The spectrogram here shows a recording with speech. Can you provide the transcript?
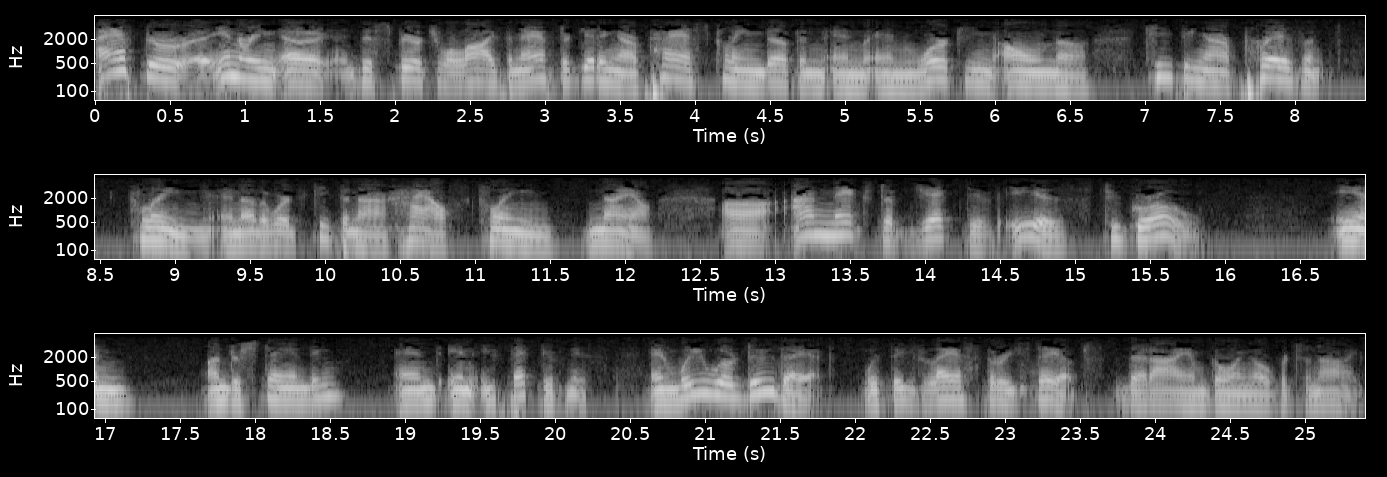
after entering uh, this spiritual life and after getting our past cleaned up and, and, and working on uh, keeping our present clean, in other words, keeping our house clean now, uh, our next objective is to grow in understanding and in effectiveness. And we will do that with these last three steps that I am going over tonight.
